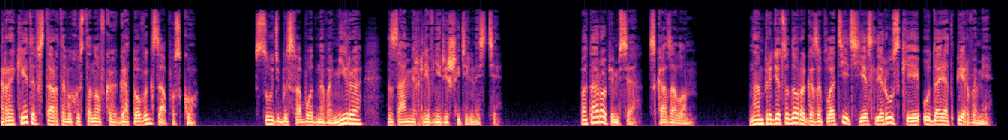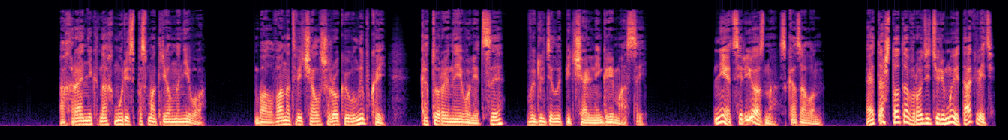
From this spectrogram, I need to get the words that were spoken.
Ракеты в стартовых установках готовы к запуску — Судьбы свободного мира замерли в нерешительности. «Поторопимся», — сказал он. «Нам придется дорого заплатить, если русские ударят первыми». Охранник, нахмурясь, посмотрел на него. Болван отвечал широкой улыбкой, которая на его лице выглядела печальной гримасой. «Нет, серьезно», — сказал он. «Это что-то вроде тюрьмы, так ведь?»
